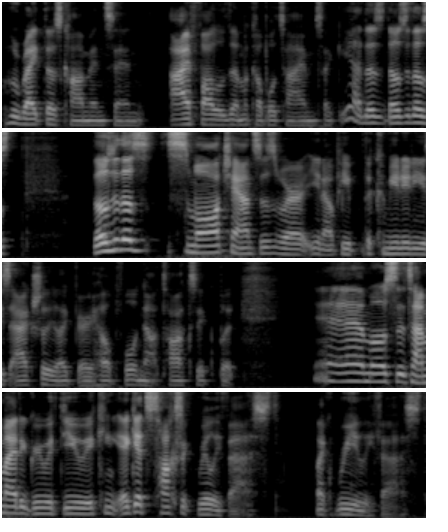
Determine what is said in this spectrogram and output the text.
who write those comments, and I followed them a couple times. Like, yeah, those those are those those are those small chances where you know people the community is actually like very helpful, not toxic. But yeah, most of the time I'd agree with you. It can it gets toxic really fast, like really fast.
